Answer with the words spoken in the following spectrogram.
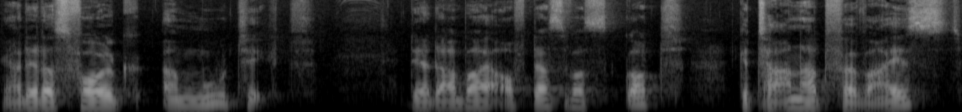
ja, der das Volk ermutigt, der dabei auf das, was Gott getan hat, verweist,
